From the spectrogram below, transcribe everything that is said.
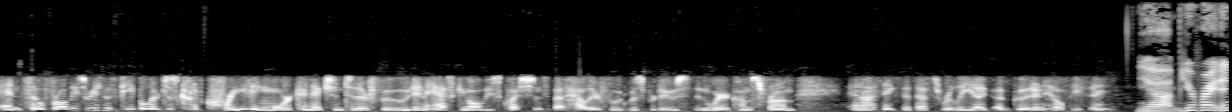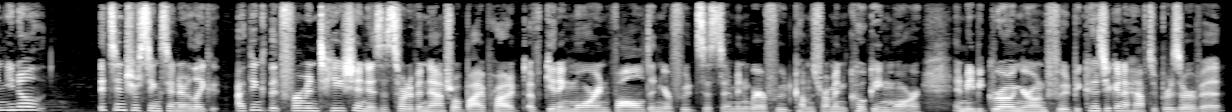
and so for all these reasons, people are just kind of craving more connection to their food and asking all these questions about how their food was produced and where it comes from. And I think that that's really a, a good and healthy thing. Yeah, you're right. And you know, it's interesting, Sandor. Like, I think that fermentation is a sort of a natural byproduct of getting more involved in your food system and where food comes from and cooking more and maybe growing your own food because you're going to have to preserve it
